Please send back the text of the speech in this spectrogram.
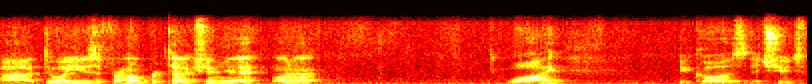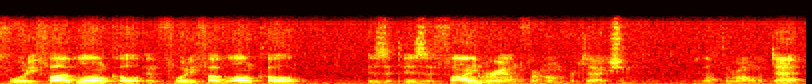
uh, do I use it for home protection? Yeah, why not? Why? Because it shoots 45 long Colt and 45 long Colt is a, is a fine round for home protection. There's nothing wrong with that.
